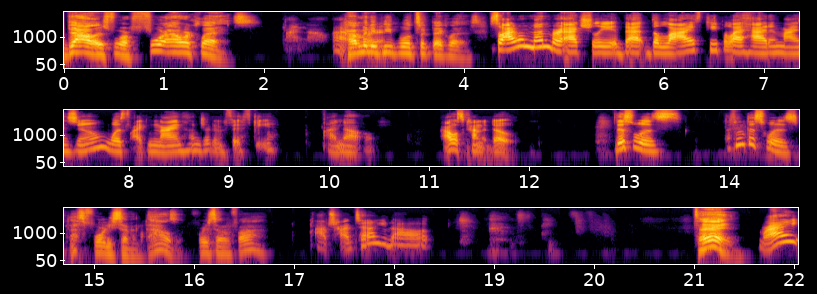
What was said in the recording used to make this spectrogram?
dollars for a four hour class. I How many people took that class? So I remember actually that the live people I had in my Zoom was like 950. I know. I was kind of dope. This was, I think this was, That's 47,000. 47,500. I'll try to tell you, dog, Dang. right?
